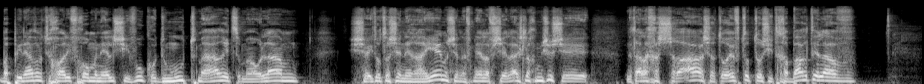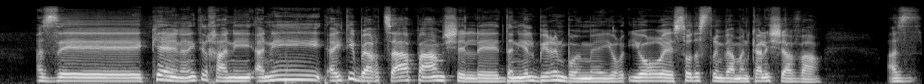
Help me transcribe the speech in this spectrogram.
בפינה הזאת את יכולה לבחור מנהל שיווק או דמות מהארץ או מהעולם, שהיית רוצה שנראיין או שנפנה אליו שאלה, יש לך מישהו שנתן לך השראה, שאת אוהבת אותו, שהתחברת אליו? אז אה, כן, עניתי לך, אני, אני הייתי בהרצאה פעם של אה, דניאל בירנבוים, אה, יו"ר, יו"ר אה, סודה סטרים והמנכ"ל לשעבר. אז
